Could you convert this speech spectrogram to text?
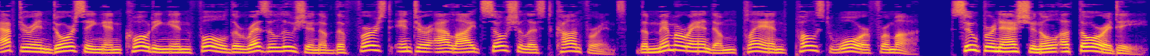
after endorsing and quoting in full the resolution of the First Inter-Allied Socialist Conference, the memorandum planned post-war from a «supranational authority»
